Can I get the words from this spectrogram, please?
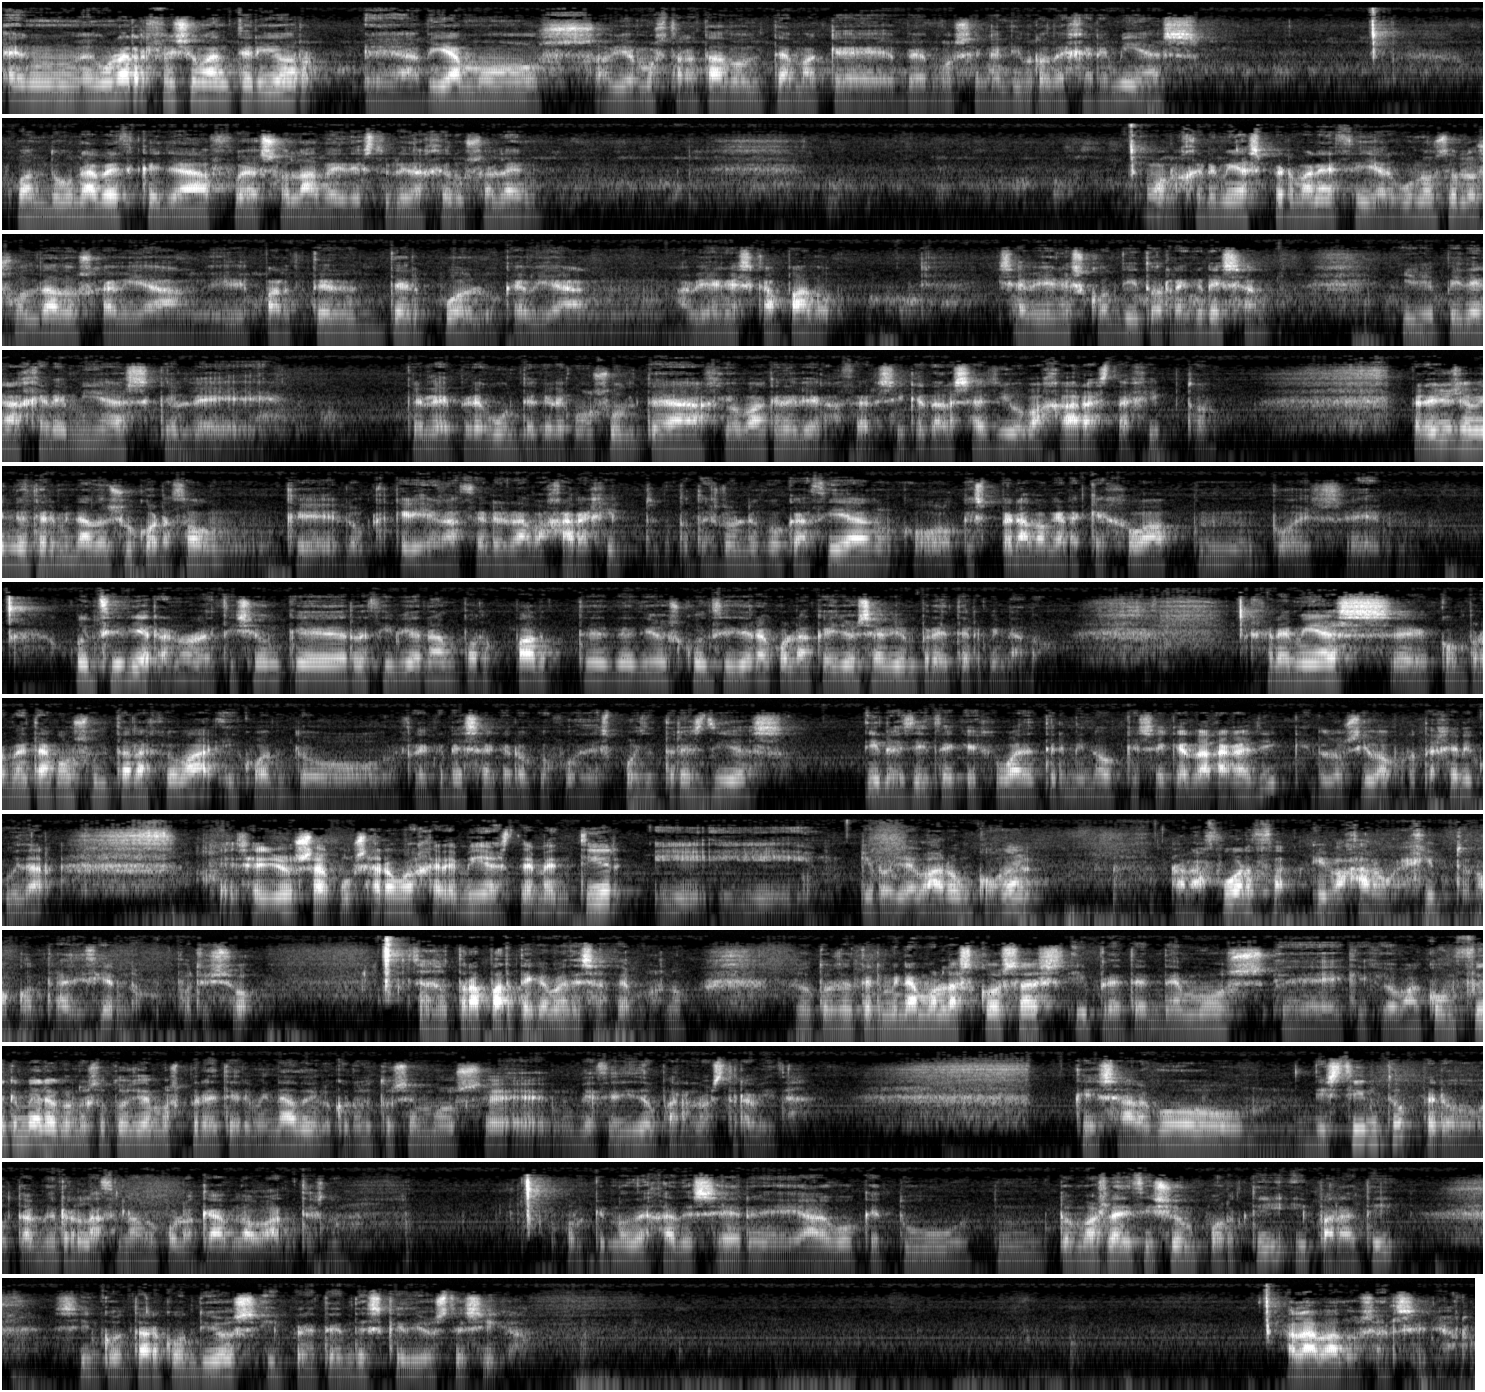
En, una reflexión anterior eh, habíamos, habíamos tratado el tema que vemos en el libro de Jeremías, cuando una vez que ya fue asolada y destruida Jerusalén, bueno, Jeremías permanece y algunos de los soldados que habían, y de parte del pueblo que habían, habían escapado y se habían escondido, regresan y le piden a Jeremías que le, que le pregunte, que le consulte a Jehová qué debían hacer, si quedarse allí o bajar hasta Egipto. Pero ellos habían determinado en su corazón que lo que querían hacer era bajar a Egipto. Entonces lo único que hacían o lo que esperaban era que Jehová mm, pues, eh, coincidiera, ¿no? la decisión que recibieran por parte de Dios coincidiera con la que ellos se habían predeterminado. Jeremías eh, compromete a consultar a Jehová y cuando regresa, creo que fue después de tres días, y les dice que Jehová determinó que se quedaran allí, que los iba a proteger y cuidar, pues ellos acusaron a Jeremías de mentir y, lo llevaron con él a la fuerza y bajaron a Egipto, ¿no? contradiciendo. Por eso, esa es otra parte que a veces hacemos. ¿no? Nosotros determinamos las cosas y pretendemos eh, que Jehová confirme lo que nosotros ya hemos predeterminado y lo que nosotros hemos eh, decidido para nuestra vida que es algo distinto, pero también relacionado con lo que he hablado antes, ¿no? porque no deja de ser eh, algo que tú tomas la decisión por ti y para ti, sin contar con Dios y pretendes que Dios te siga. Alabado sea el Señor.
